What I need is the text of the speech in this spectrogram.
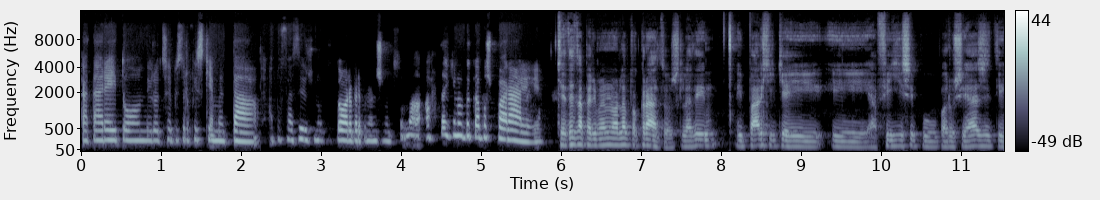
καταραίει το όνειρο της επιστροφής και μετά αποφασίζουν ότι τώρα πρέπει να ενσωματωθούμε. Αυτά γίνονται κάπως παράλληλα. Και δεν τα περιμένουν όλα από το κράτος. Δηλαδή, υπάρχει και η, η αφήγηση που παρουσιάζει τη,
